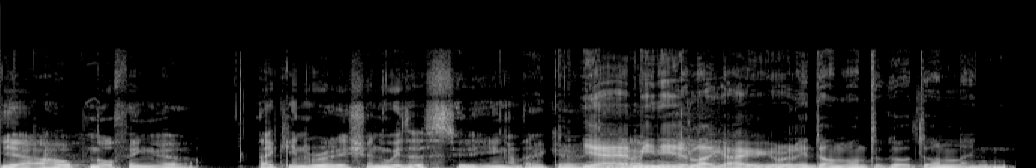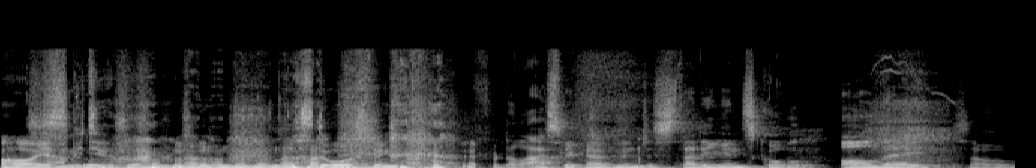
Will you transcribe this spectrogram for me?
Yeah, I hope nothing uh, like in relation with the studying. Like uh, Yeah, like- me neither. Like I really don't want to go to online. Oh, yeah, me too. so no, no, no, no, no. that's the worst thing. for the last week, I've been just studying in school all day, so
